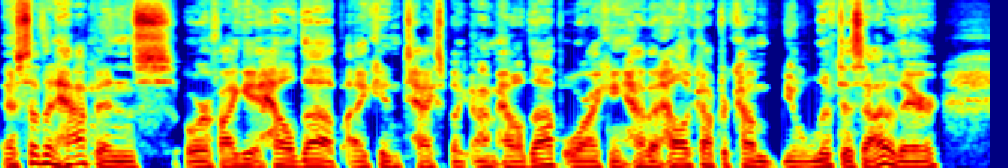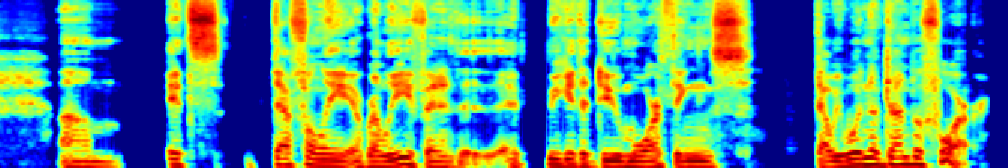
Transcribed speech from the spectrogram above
And if something happens, or if I get held up, I can text like I'm held up, or I can have a helicopter come, you know, lift us out of there. Um, it's definitely a relief, and it, it, we get to do more things that we wouldn't have done before.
